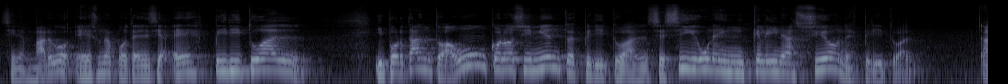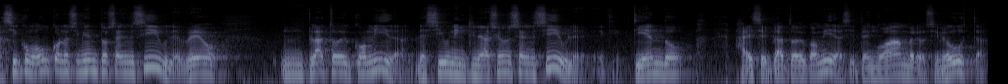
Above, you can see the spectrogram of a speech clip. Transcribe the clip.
sin embargo es una potencia espiritual. Y por tanto, a un conocimiento espiritual se sigue una inclinación espiritual. Así como a un conocimiento sensible, veo un plato de comida, le sigue una inclinación sensible, tiendo a ese plato de comida si tengo hambre o si me gusta.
